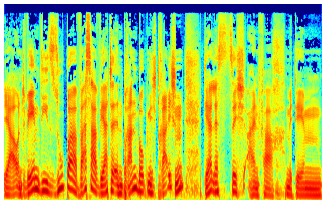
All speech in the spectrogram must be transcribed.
Ja, und wem die super Wasserwerte in Brandenburg nicht reichen, der lässt sich einfach mit dem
